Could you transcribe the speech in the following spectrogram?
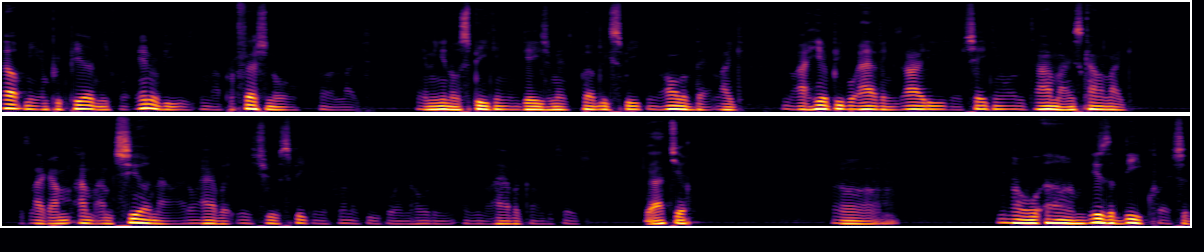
helped me and prepared me for interviews in my professional uh, life, and you know, speaking engagements, public speaking, all of that. Like, you know, I hear people have anxieties or shaking all the time. Like it's kind of like it's like I'm I'm I'm chill now. I don't have an issue speaking in front of people and holding uh, you know have a conversation. gotcha Um, you know, um, this is a deep question.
